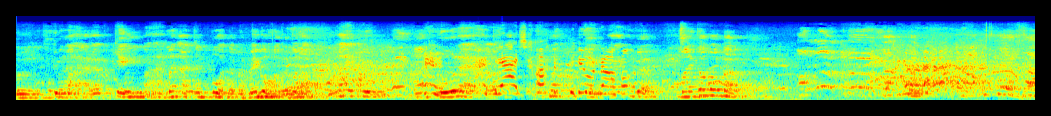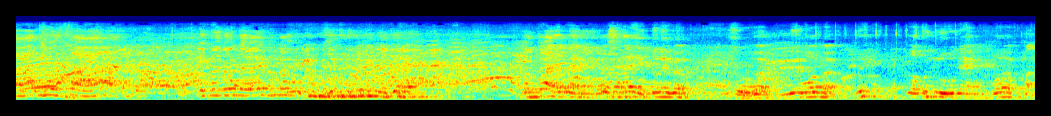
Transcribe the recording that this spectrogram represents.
มึงคือหมาแบบเก่งมากมันอาจจะปวดแต่มันไม่บอกหรือเปล่าไม่คือรู้แหละแต่ว่าย่าชอบฟิวน้องแบบมันก็คงแบบ ปวดขาปวดขาไอ้มันตัวเลยมันก็มันก็อาจจะแบบก็ก็ใช่ก็เลยแบบโหแบบเรียกว่าแบบเฮ้ยเราเพิ่งรู้ไงว่าแบบหมา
